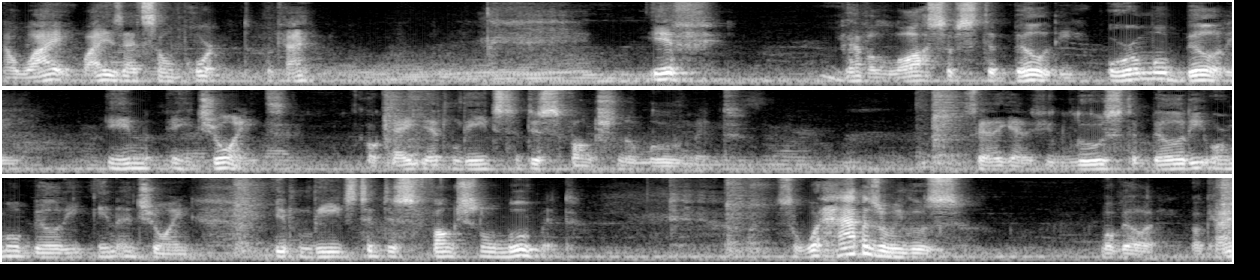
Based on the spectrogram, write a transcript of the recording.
Now, why why is that so important? Okay, if you have a loss of stability or mobility in a joint, okay, it leads to dysfunctional movement. Say it again. If you lose stability or mobility in a joint, it leads to dysfunctional movement. So what happens when we lose mobility? Okay,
